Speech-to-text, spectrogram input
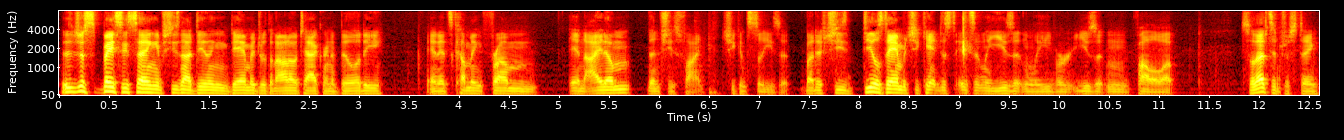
it's just basically saying if she's not dealing damage with an auto attack or an ability, and it's coming from an item, then she's fine. She can still use it. But if she deals damage, she can't just instantly use it and leave or use it and follow up. So that's interesting.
